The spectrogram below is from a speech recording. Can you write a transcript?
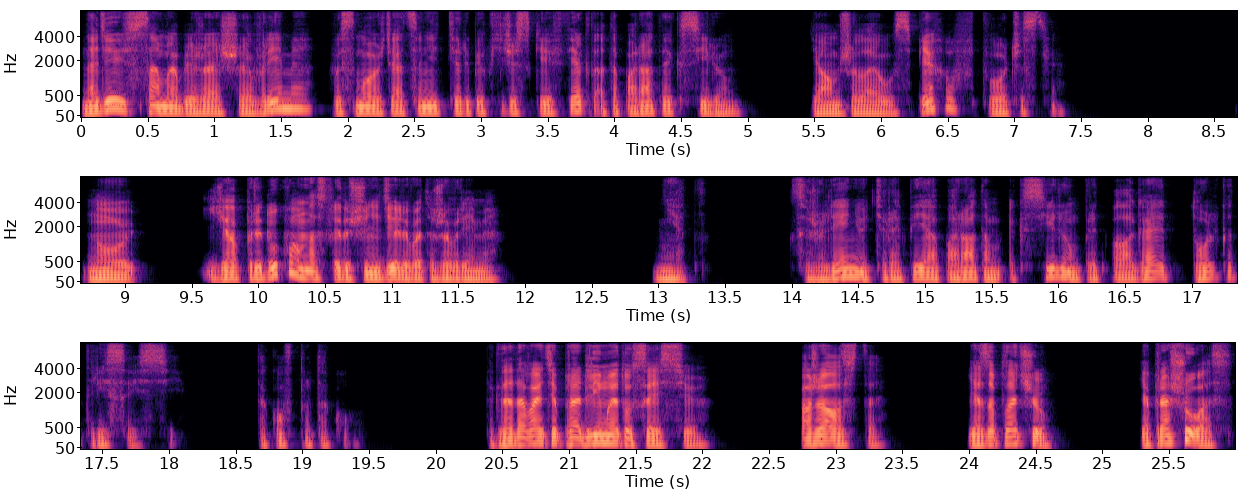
Надеюсь, в самое ближайшее время вы сможете оценить терапевтический эффект от аппарата Exilium. Я вам желаю успехов в творчестве. Но я приду к вам на следующей неделе в это же время? Нет. К сожалению, терапия аппаратом Exilium предполагает только три сессии. Таков протокол. Тогда давайте продлим эту сессию. Пожалуйста. Я заплачу. Я прошу вас.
